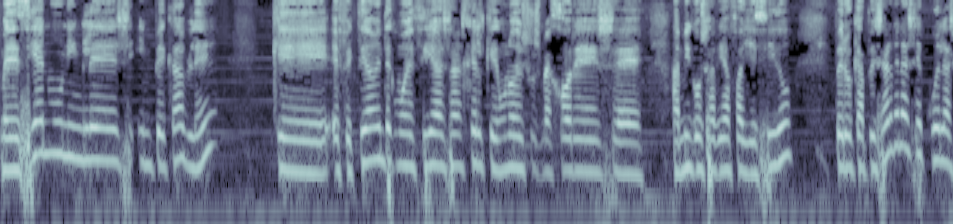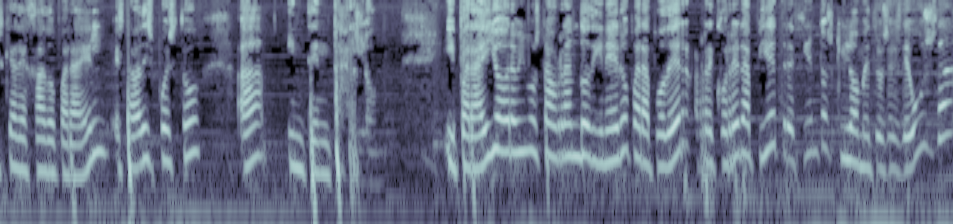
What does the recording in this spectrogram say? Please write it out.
Me decía en un inglés impecable que efectivamente, como decías Ángel, que uno de sus mejores eh, amigos había fallecido, pero que a pesar de las secuelas que ha dejado para él, estaba dispuesto a intentarlo. Y para ello ahora mismo está ahorrando dinero para poder recorrer a pie 300 kilómetros desde Usda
